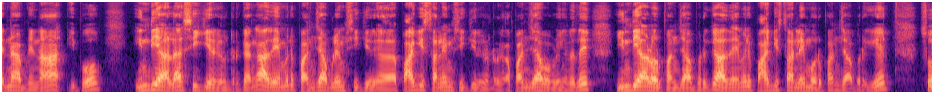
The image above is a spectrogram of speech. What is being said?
என்ன அப்படின்னா இப்போது இந்தியாவில் சீக்கியர்கள் இருக்காங்க. அதே மாதிரி பஞ்சாப்லேயும் சீக்கிய பாகிஸ்தான்லேயும் சீக்கியர்கள் இருக்காங்க. பஞ்சாப் அப்படிங்கிறது இந்தியாவில் ஒரு பஞ்சாப் இருக்குது அதே மாதிரி பாகிஸ்தான்லேயும் ஒரு பஞ்சாப் இருக்குது ஸோ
